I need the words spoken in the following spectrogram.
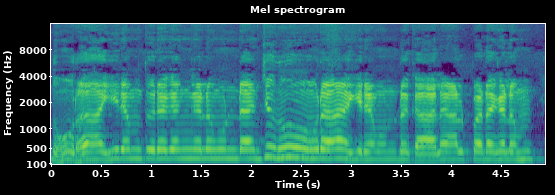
നൂറായിരം തുരകങ്ങളുമുണ്ട് അഞ്ചു നൂറായിരമുണ്ട് കാലാൾപ്പടകളും.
